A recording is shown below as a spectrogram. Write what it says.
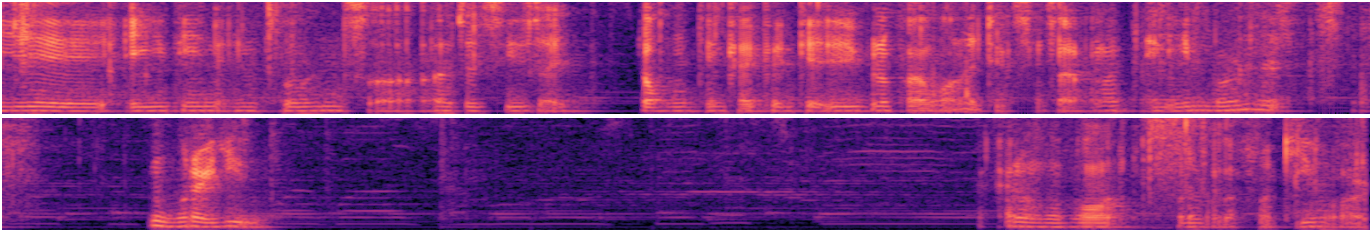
Yeah, avian influenza, a disease I don't think I could get even if I wanted to, since I don't have any birds. What are you? I kind of want whatever the fuck you are.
